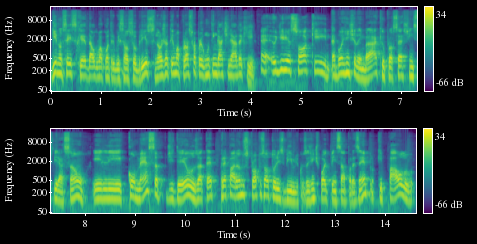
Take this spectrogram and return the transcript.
Gui, não sei se quer dar alguma contribuição sobre isso, senão eu já tenho uma próxima pergunta engatilhada aqui. É, eu diria só que é bom a gente lembrar que o processo de inspiração ele começa de Deus até preparando os próprios autores bíblicos. A gente pode pensar, por exemplo, que Paulo,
